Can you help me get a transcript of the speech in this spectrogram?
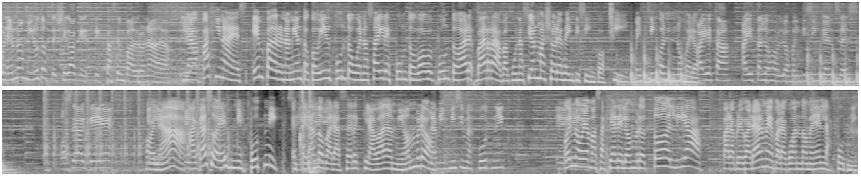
un- en unos minutos te llega que, que estás empadronada. La página es empadronamientocovid.buenosaires.gov.ar barra vacunación mayores 25. Sí, 25 en número. Ahí está, ahí están los, los 25enses. O sea que. Hola, eh, eh, ¿acaso es mi Sputnik Sí. esperando para ser clavada en mi hombro? La mismísima Sputnik. Eh, Hoy me voy a masajear el hombro todo el día para prepararme para cuando me den la Sputnik.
